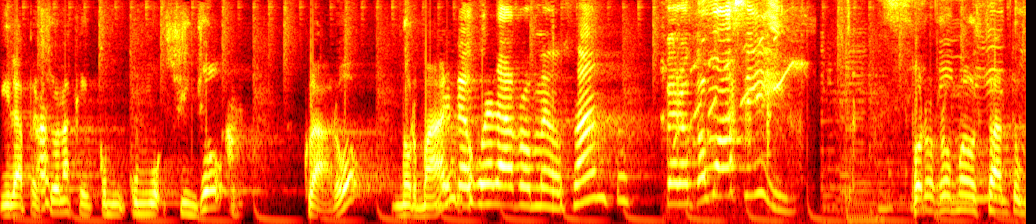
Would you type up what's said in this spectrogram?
Y la persona que, como, como si yo, claro, normal. que fuera Romeo Santos? Pero ¿cómo así? Pero Romeo Santos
